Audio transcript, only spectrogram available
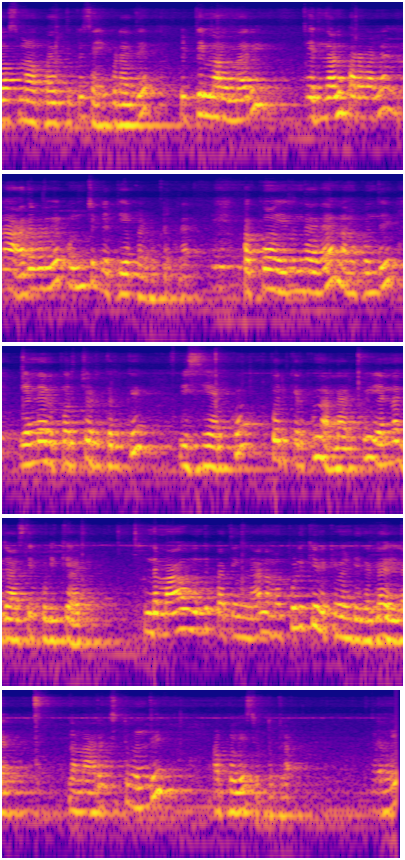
தோசை மாவு பதத்துக்கு செய்யக்கூடாது. இட்லி மாவு மாதிரி இருந்தாலும் பரவாயில்ல. நான் அதை விடவே கொஞ்சம் கெட்டியாக பண்ணிட்டுருக்குறேன் பக்குவம் இருந்தால் தான் நமக்கு வந்து எண்ணெயில் பொரிச்சு எடுக்கிறதுக்கு ஈஸியாக இருக்கும். பொரிக்கிறதுக்கும் நல்லாயிருக்கும் எண்ணெய் ஜாஸ்தி குடிக்காது இந்த மாவு வந்து பார்த்திங்கன்னா நம்ம புளிக்க வைக்க வேண்டியதெல்லாம் இல்லை. நம்ம அரைச்சிட்டு வந்து அப்போவே சுட்டுக்கலாம். பாருங்க,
